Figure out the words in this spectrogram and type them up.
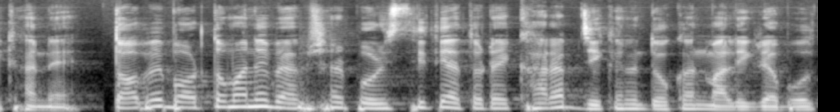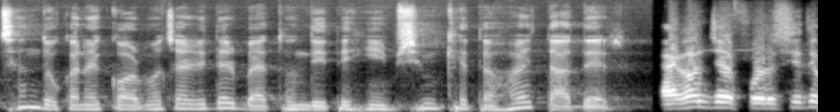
এখানে। তবে বর্তমানে ব্যবসার পরিস্থিতি এতটাই খারাপ যেখানে দোকান মালিকরা বলছেন দোকানের কর্মচারীদের বেতন দিতে হিমশিম খেতে হয় তাদের। এখন যে পরিস্থিতি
